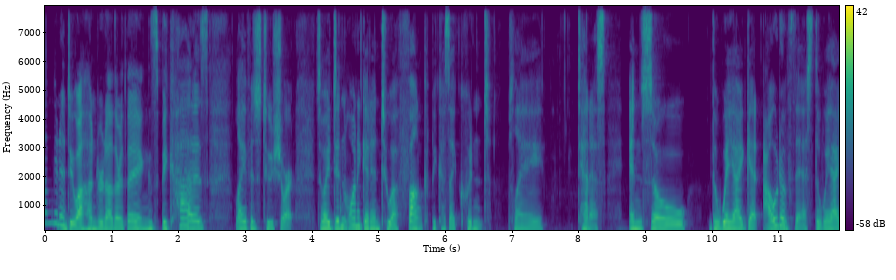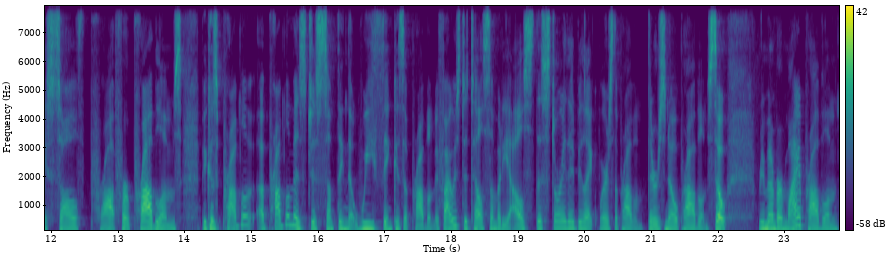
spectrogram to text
I'm going to do a hundred other things because life is too short. So I didn't want to get into a funk because I couldn't play tennis. And so the way I get out of this, the way I solve pro- for problems, because problem a problem is just something that we think is a problem. If I was to tell somebody else this story, they'd be like, "Where's the problem?" There's no problem. So remember, my problem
